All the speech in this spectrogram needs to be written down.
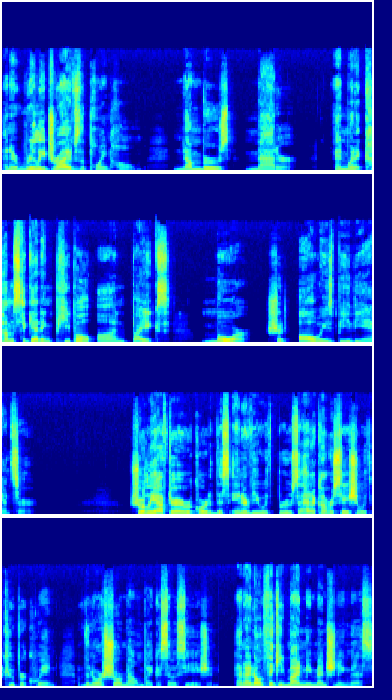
And it really drives the point home. Numbers matter. And when it comes to getting people on bikes, more should always be the answer. Shortly after I recorded this interview with Bruce, I had a conversation with Cooper Quinn of the North Shore Mountain Bike Association. And I don't think he'd mind me mentioning this.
